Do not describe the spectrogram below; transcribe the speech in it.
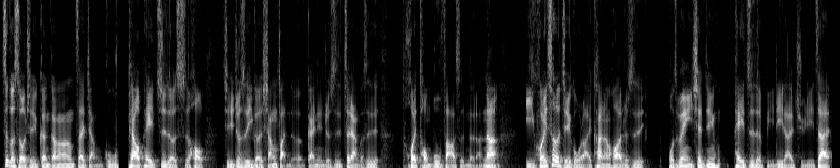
这个时候其实跟刚刚在讲股票配置的时候，其实就是一个相反的概念，就是这两个是会同步发生的啦。那以回撤结果来看的话，就是我这边以现金配置的比例来举例，在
